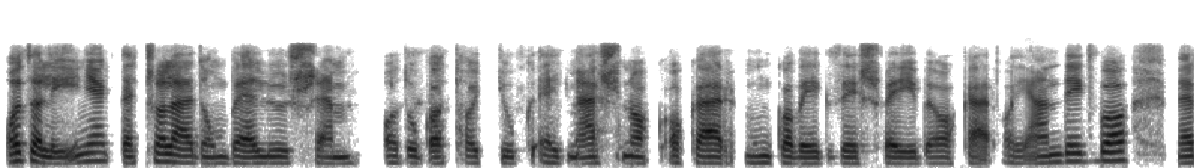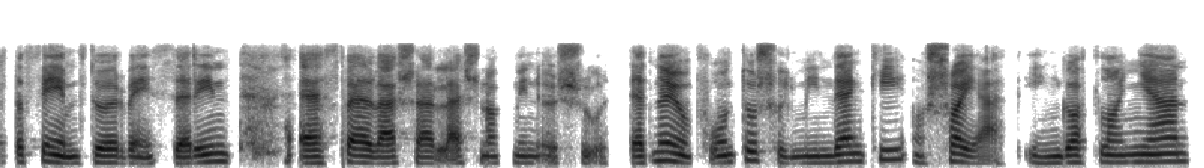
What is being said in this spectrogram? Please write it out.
Az a lényeg, tehát családon belül sem adogathatjuk egymásnak, akár munkavégzés fejébe, akár ajándékba, mert a fém törvény szerint ez felvásárlásnak minősül. Tehát nagyon fontos, hogy mindenki a saját ingatlanján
